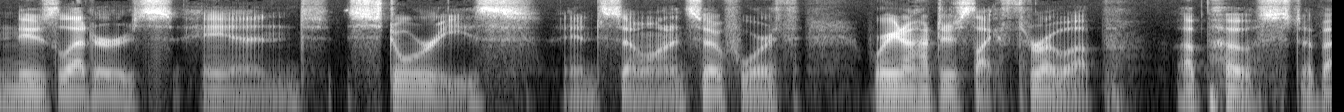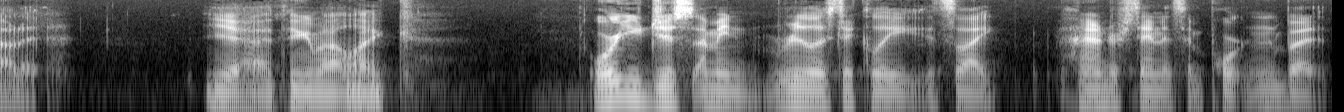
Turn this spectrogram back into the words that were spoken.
newsletters and stories and so on and so forth, where you don't have to just like throw up a post about it. Yeah, I think about like Or you just, I mean, realistically, it's like, I understand it's important, but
